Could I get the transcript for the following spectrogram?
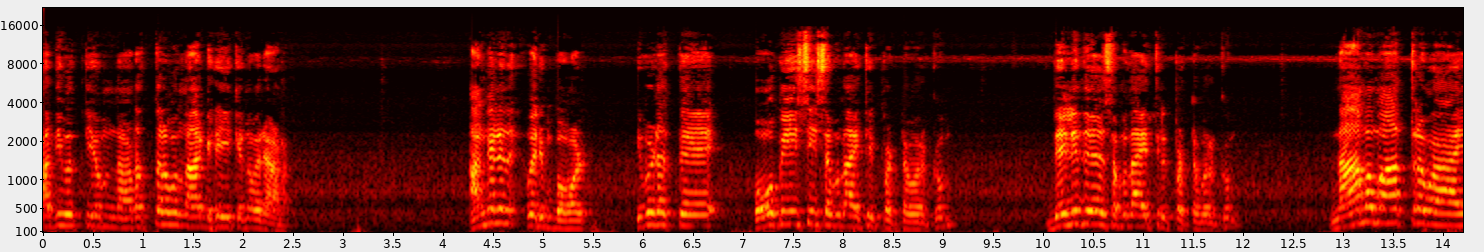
ആധിപത്യം നടത്തണമെന്ന് ആഗ്രഹിക്കുന്നവരാണ്. അങ്ങനെ വരുമ്പോൾ ഇവിടുത്തെ ഒ ബി സി സമുദായത്തിൽപ്പെട്ടവർക്കും ദലിത് സമുദായത്തിൽപ്പെട്ടവർക്കും നാമമാത്രമായ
